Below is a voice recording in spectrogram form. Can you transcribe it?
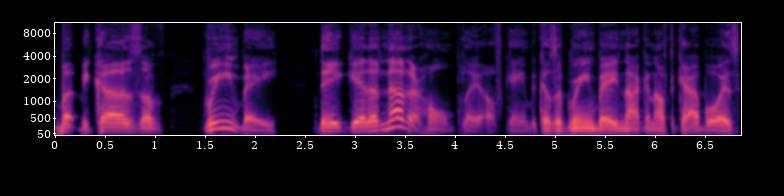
but because of Green Bay, they get another home playoff game because of Green Bay knocking off the Cowboys.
